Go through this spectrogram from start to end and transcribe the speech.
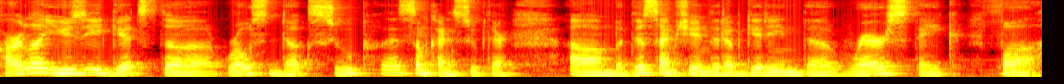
Carla usually gets the roast duck soup. That's some kind of soup there. Um, but this time she ended up getting the rare steak pho.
